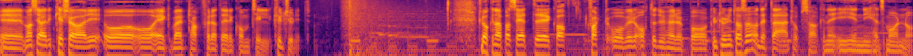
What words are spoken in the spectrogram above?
Uh, Mazyar Keshvari, og, og Ekeberg, takk for at dere kom til Kulturnytt. Klokken har passert eh, kvart, over åtte. Du hører på Kulturnytt, altså, og dette er toppsakene i Nyhetsmorgen nå.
